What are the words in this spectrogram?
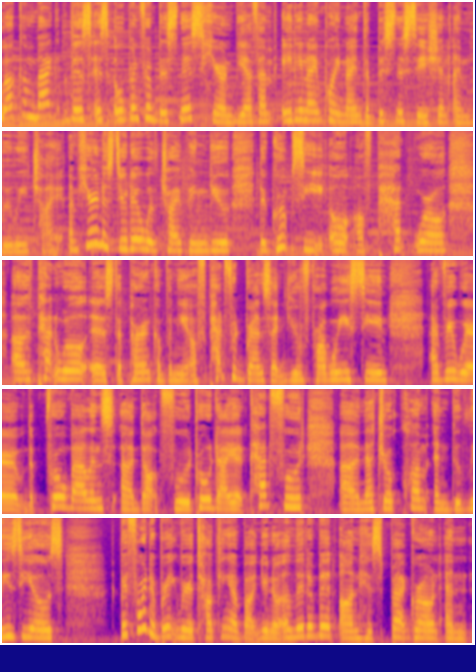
Welcome back. This is Open for Business here on BFM 89.9, the business station. I'm Lily Chai. I'm here in the studio with Chai Peng Yu, the group CEO of Pet World. Uh, Pet World is the parent company of pet food brands that you've probably seen everywhere the Pro Balance uh, dog food, Pro Diet cat food, uh, Natural Clump, and Delicios. Before the break, we were talking about, you know, a little bit on his background and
